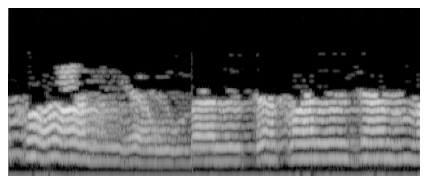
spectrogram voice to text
الفرقان يوم التقى الجمعان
